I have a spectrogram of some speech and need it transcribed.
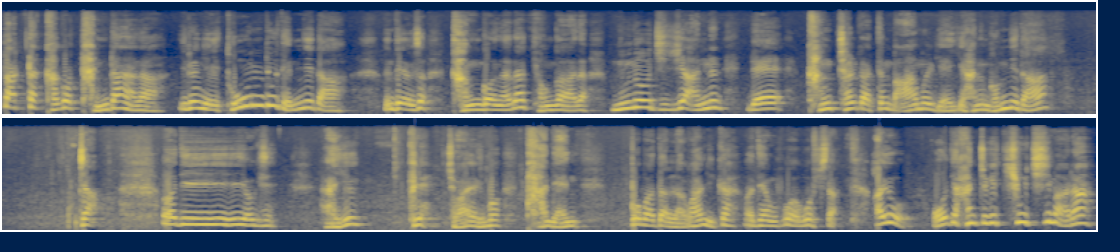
딱딱하고 단단하다. 이런 얘기. 돈도 됩니다. 근데 여기서 강건하다, 경강하다, 무너지지 않는 내 강철 같은 마음을 얘기하는 겁니다. 자, 어디, 여기, 아, 이거, 그래, 좋아요. 뭐, 다 낸, 뽑아달라고 하니까 어디 한번 뽑아봅시다. 아유, 어디 한쪽에 치우치지 마라.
